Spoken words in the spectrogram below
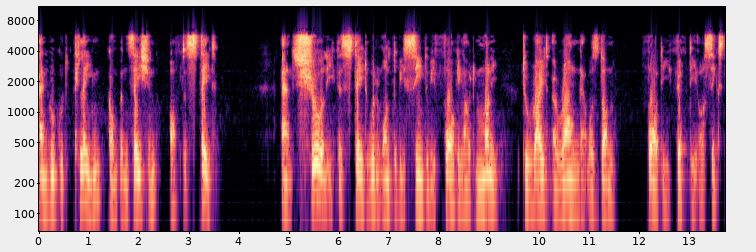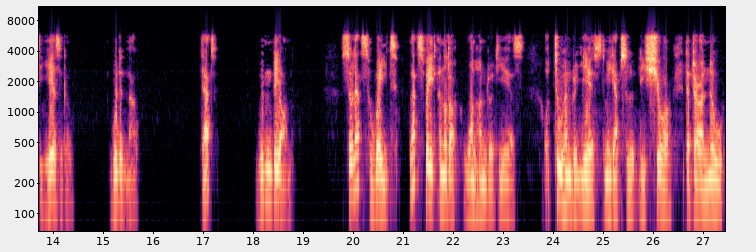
and who could claim compensation of the state and surely the state wouldn't want to be seen to be forking out money to right a wrong that was done 40, 50 or 60 years ago. Would it now? That wouldn't be on. So let's wait. Let's wait another 100 years or 200 years to make absolutely sure that there are no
